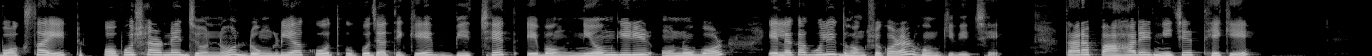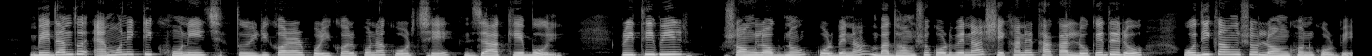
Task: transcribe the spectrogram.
বক্সাইট অপসারণের জন্য ডোংরিয়া কোত উপজাতিকে বিচ্ছেদ এবং নিয়মগিরির অনুবর এলাকাগুলি ধ্বংস করার হুমকি দিচ্ছে। তারা পাহাড়ের নিচে থেকে বেদান্ত এমন একটি খনিজ তৈরি করার পরিকল্পনা করছে যা কেবল পৃথিবীর সংলগ্ন করবে না বা ধ্বংস করবে না, সেখানে থাকা লোকেদেরও অধিকাংশ লঙ্ঘন করবে।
